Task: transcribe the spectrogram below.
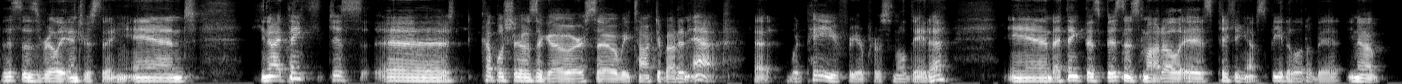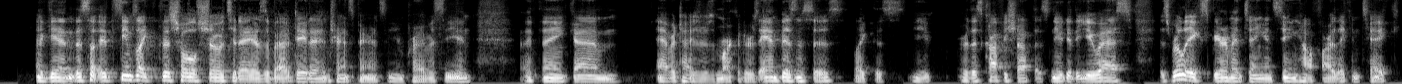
this is really interesting. And, you know, I think just a couple shows ago or so, we talked about an app that would pay you for your personal data. And I think this business model is picking up speed a little bit. You know, again, this it seems like this whole show today is about data and transparency and privacy. And I think um, advertisers, marketers, and businesses like this you, or this coffee shop that's new to the U.S. is really experimenting and seeing how far they can take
